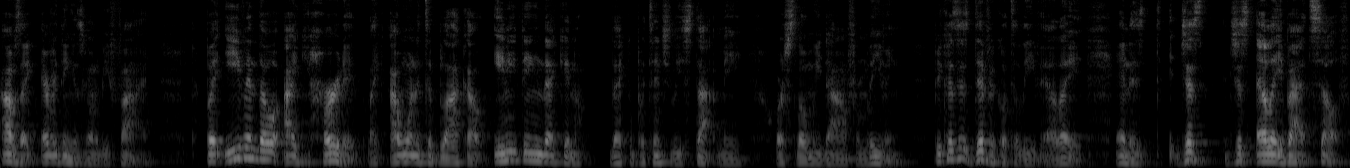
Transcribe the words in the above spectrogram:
I was like, everything is going to be fine. But even though I heard it, like I wanted to block out anything that can that could potentially stop me or slow me down from leaving because it's difficult to leave LA and it's just just LA by itself.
